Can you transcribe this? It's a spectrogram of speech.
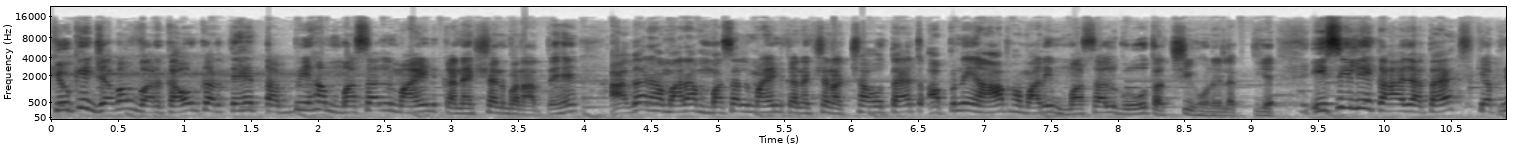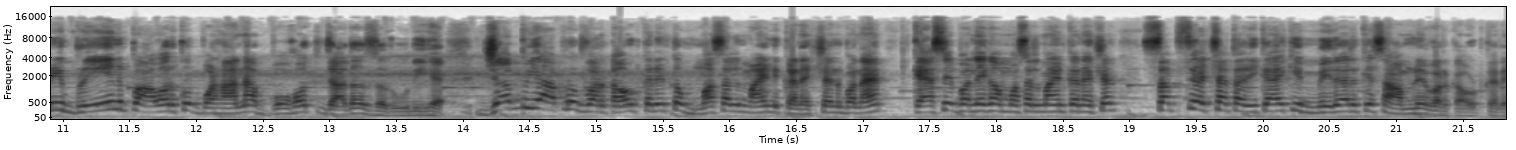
क्योंकि जब हम वर्कआउट करते हैं, तब भी हम मसल माइंड कनेक्शन बनाते हैं। अगर हमारा मसल माइंड कनेक्शन अच्छा होता है तो अपने आप हमारी मसल ग्रोथ अच्छी होने लगती है। इसीलिए कहा जाता है कि अपनी ब्रेन पावर को बढ़ाना बहुत ज़्यादा ज़रूरी है। जब भी आप लोग वर्कआउट करें तो मसल माइंड कनेक्शन बनाए। कैसे बनेगा मसल माइंड कनेक्शन सबसे अच्छा तरीका है कि मिरर के सामने वर्कआउट करें।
